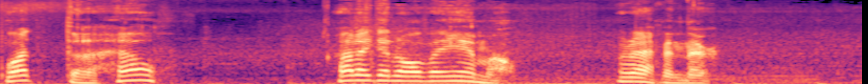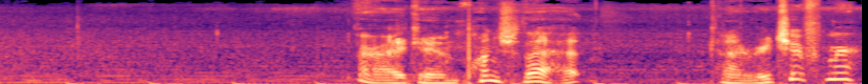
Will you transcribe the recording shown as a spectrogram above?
What the hell? How'd I get all the ammo? What happened there? Alright, I can punch that. Can I reach it from here?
